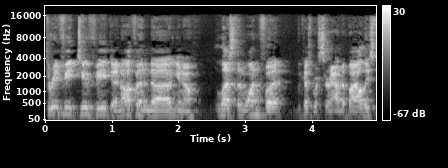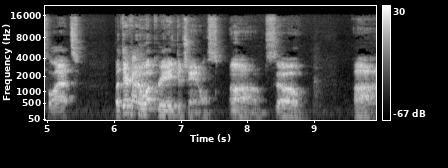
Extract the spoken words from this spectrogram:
three feet, two feet, and often, uh, you know, less than one foot because we're surrounded by all these flats. But they're kind of what create the channels. Um, so uh,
